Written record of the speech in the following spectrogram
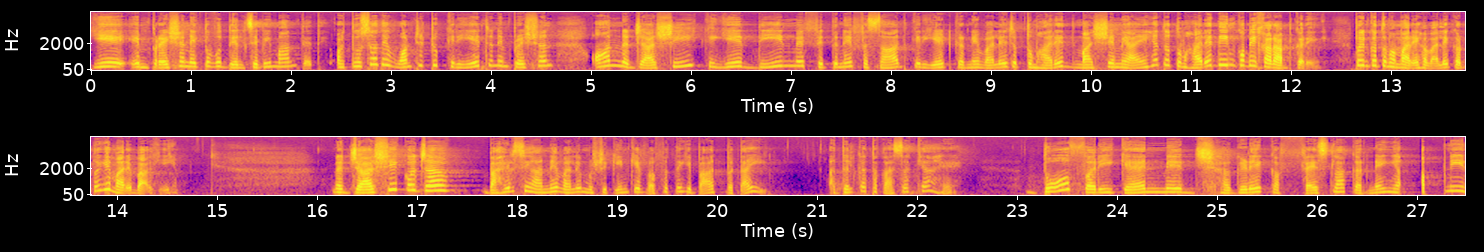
یہ امپریشن ایک تو وہ دل سے بھی مانتے تھے اور دوسرا they wanted to create an impression on Najashi کہ یہ دین میں فتنے فساد کریٹ کرنے والے جب تمہارے معاشرے میں آئے ہیں تو تمہارے دین کو بھی خراب کریں گے۔ تو ان کو تم ہمارے حوالے کر دو، یہ ہمارے باغی ہیں۔ نجاشی کو جب باہر سے آنے والے مشرقین کے وفد نے یہ بات بتائی عدل کا تقاضا کیا ہے؟ دو فریقین میں جھگڑے کا فیصلہ کرنے یا اپنی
